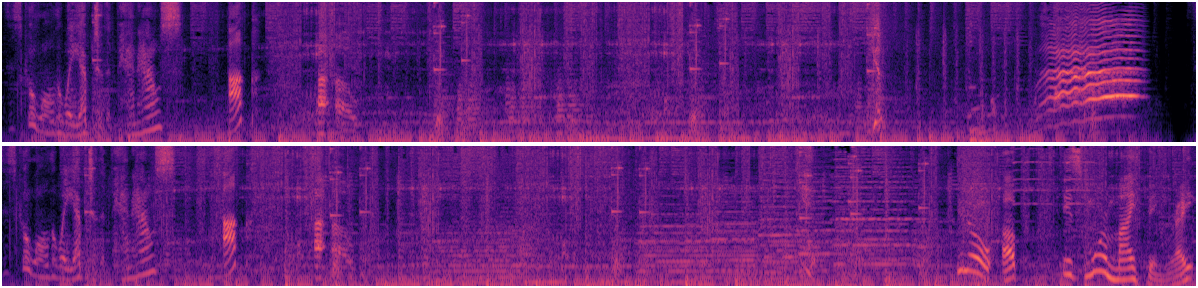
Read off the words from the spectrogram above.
Does this go all the way up to the penthouse? Up? Uh-oh. Yep. Ah! Does this go all the way up to the penthouse? Up? Uh-oh. You know, up is more my thing, right?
